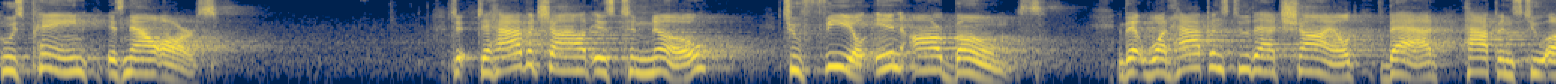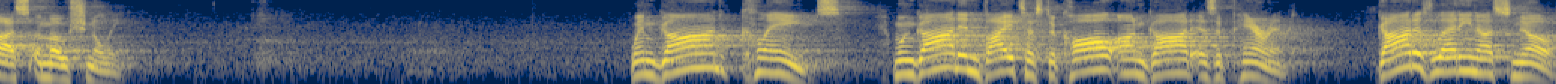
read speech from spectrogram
whose pain is now ours. To, to have a child is to know to feel in our bones that what happens to that child bad happens to us emotionally. When God claims, when God invites us to call on God as a parent, God is letting us know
